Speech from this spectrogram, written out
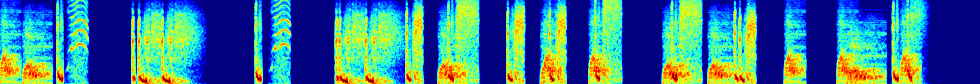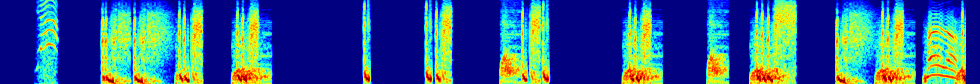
Yeah. Taylor.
